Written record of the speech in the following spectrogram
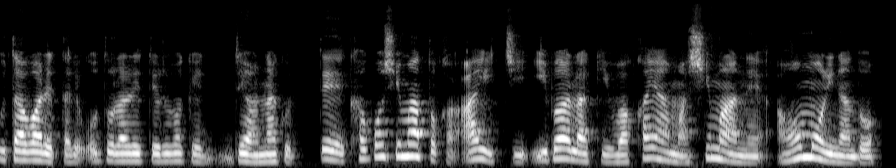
歌われたり踊られてるわけではなくって、鹿児島とか愛知、茨城、和歌山、島根、青森など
